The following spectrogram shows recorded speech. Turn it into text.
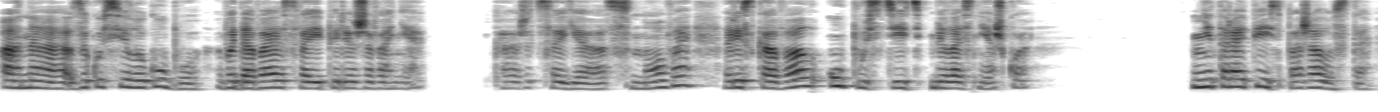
Она закусила губу, выдавая свои переживания. «Кажется, я снова рисковал упустить Белоснежку». «Не торопись, пожалуйста»,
